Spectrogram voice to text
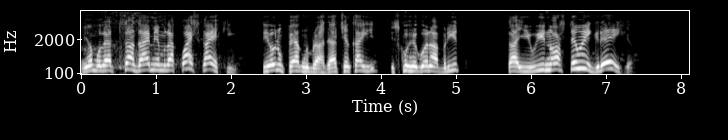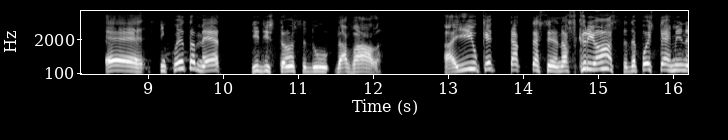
Minha mulher de sandália, minha mulher quase cai aqui. Se eu não pego no braço dela, tinha caído. Escorregou na brita, caiu. E nós temos uma igreja, é 50 metros de distância do, da vala. Aí o que está acontecendo? As crianças, depois termina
